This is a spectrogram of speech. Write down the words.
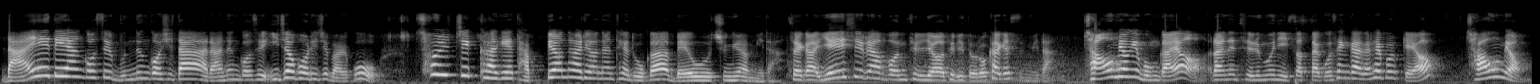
나에 대한 것을 묻는 것이다 라는 것을 잊어버리지 말고 솔직하게 답변하려는 태도가 매우 중요합니다. 제가 예시를 한번 들려드리도록 하겠습니다. 좌우명이 뭔가요? 라는 질문이 있었다고 생각을 해볼게요. 좌우명.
